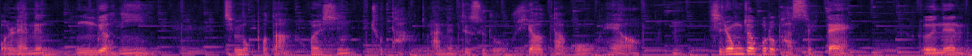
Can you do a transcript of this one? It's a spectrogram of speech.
원래는 웅변이 침묵보다 훨씬 좋다 라는 뜻으로 쓰였다고 해요. 음, 실용적으로 봤을 때 은은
